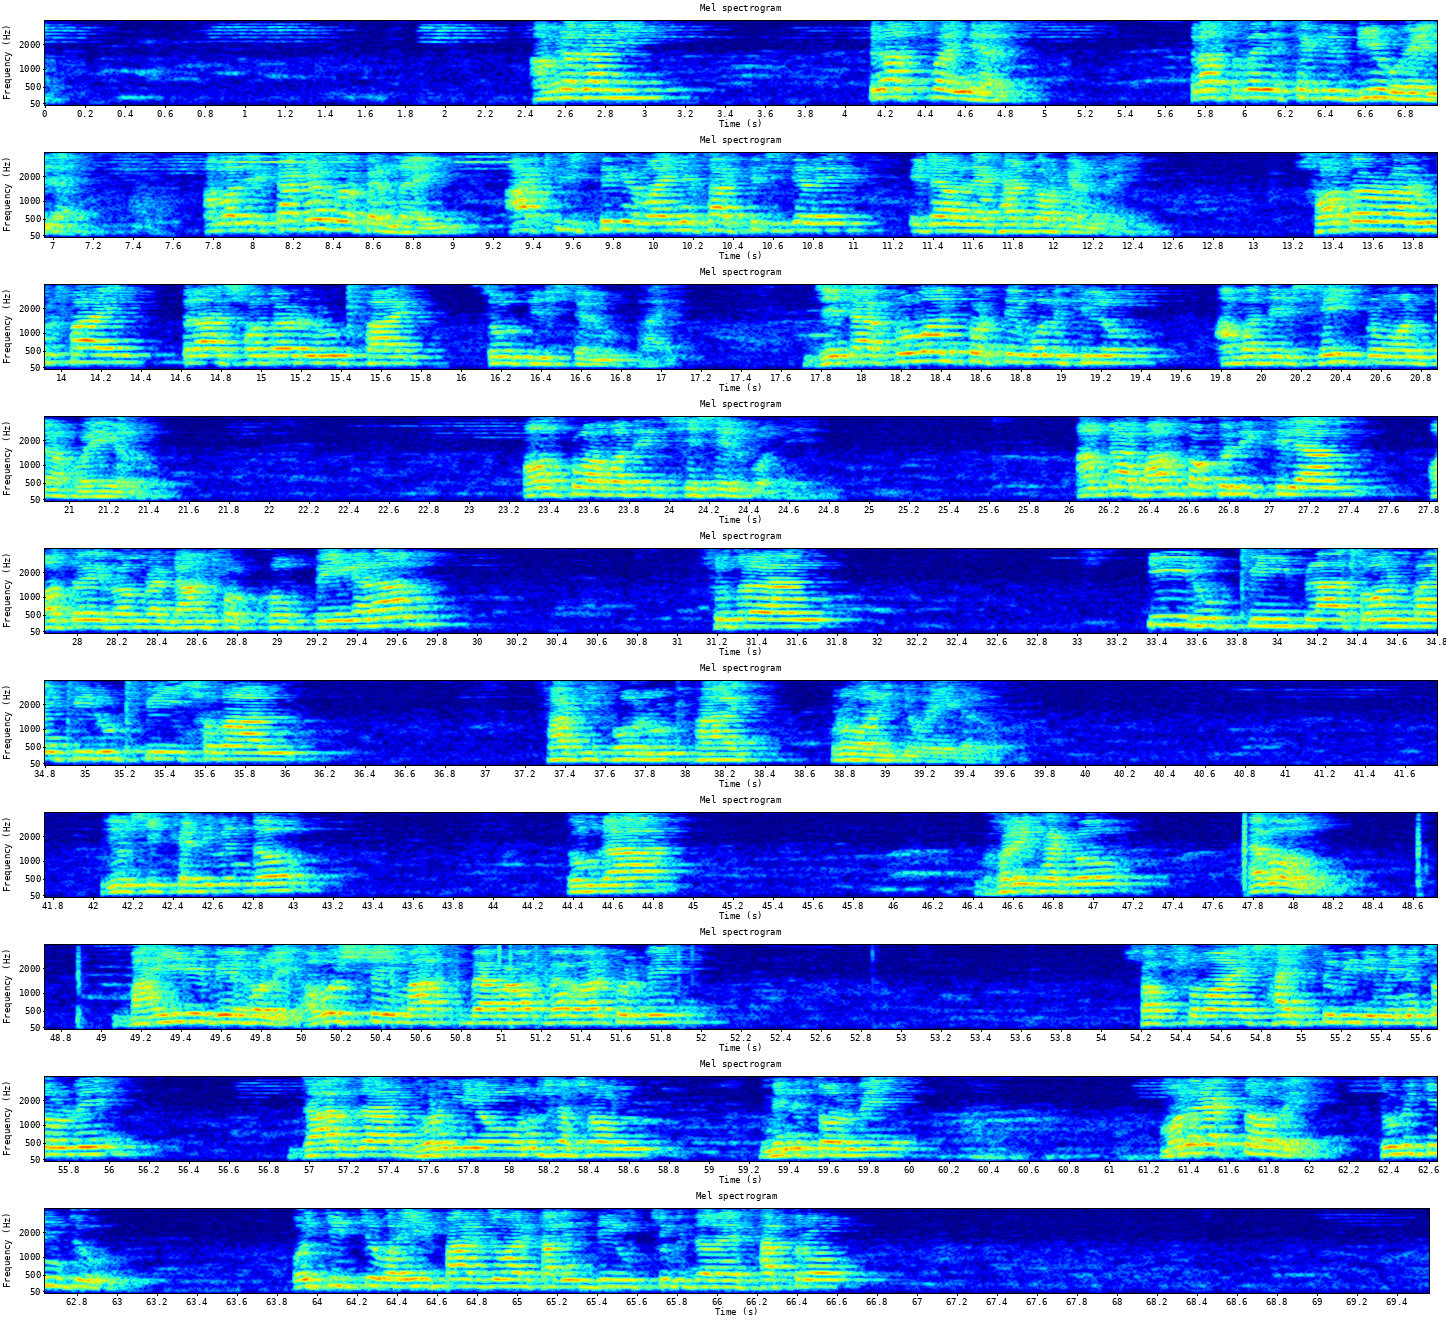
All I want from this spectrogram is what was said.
আমরা জানি প্লাস মাইনাস প্লাস মাইনাস থাকলে বিয়োগ হয়ে যায়। আমাদের কাটার দরকার নাই, আটত্রিশ থেকে মাইনাস আটত্রিশ গেলে এটা লেখার দরকার নাই। সতেরোটা রুট ফাইভ প্লাস সতেরোটা রুট ফাইভ চৌত্রিশটা রুট ফাইভ যেটা প্রমাণ করতে বলেছিল আমাদের সেই প্রমাণটা হয়ে গেল। অঙ্ক আমাদের শেষের পথে। আমরা বাম পক্ষ লিখছিলাম, অতএব আমরা ডান পক্ষ পেয়ে গেলাম। সুতরাং P root P plus one by P root P সমান থার্টি ফোর রুট ফাইভ প্রমাণিত হয়ে গেল। প্রিয় শিক্ষার্থীবৃন্দ, তোমরা ঘরে থাকো এবং বাইরে বের হলে অবশ্যই মাস্ক ব্যবহার ব্যবহার করবে। সবসময় স্বাস্থ্যবিধি মেনে চলবে। যার যার ধর্মীয় অনুশাসন মেনে চলবে। মনে রাখতে হবে, তুমি কিন্তু ঐতিহ্যবাহী পাঁচজোয়ার কালিন্দী উচ্চ বিদ্যালয়ের ছাত্র।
